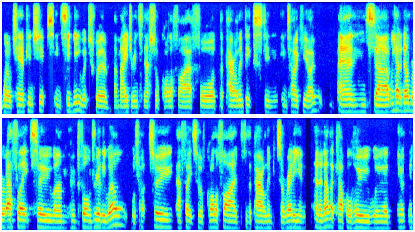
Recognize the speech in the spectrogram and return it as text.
World Championships in Sydney, which were a major international qualifier for the Paralympics in, in Tokyo. And uh, we had a number of athletes who, um, who performed really well. We've got two athletes who have qualified for the Paralympics already, and, and another couple who were you know,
